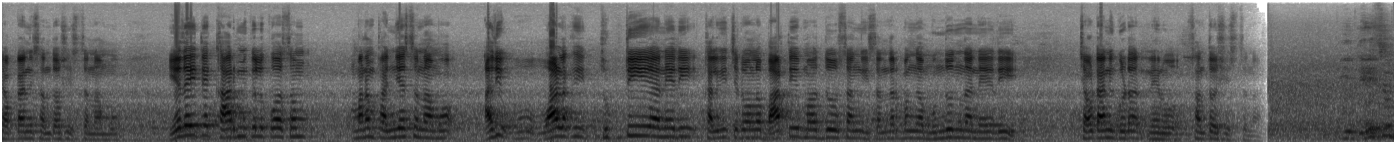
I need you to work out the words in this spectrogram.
చెప్పడానికి సంతోషిస్తున్నాము. ఏదైతే కార్మికుల కోసం మనం పనిచేస్తున్నామో అది వాళ్ళకి తృప్తి అనేది కలిగించడంలో భారతీయ మజ్దూర్ సంఘ్ ఈ సందర్భంగా ముందుందనేది చెప్పడానికి కూడా నేను సంతోషిస్తున్నాను. ఈ దేశం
